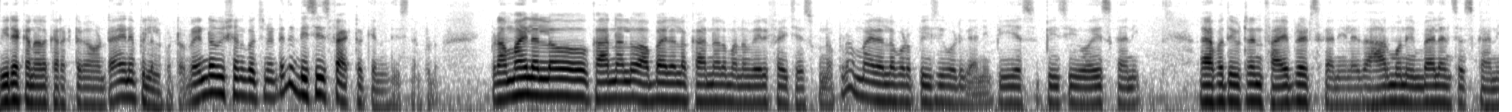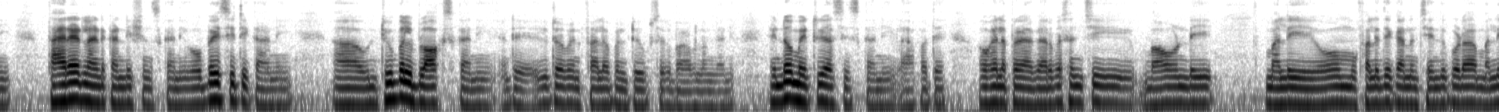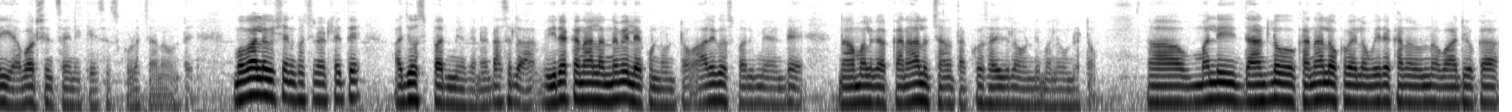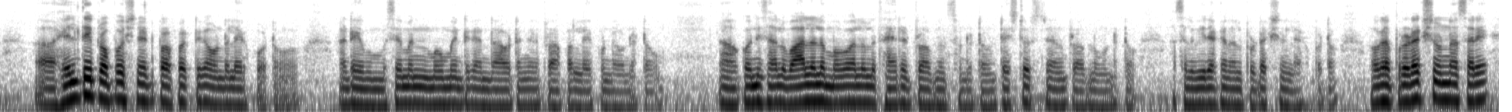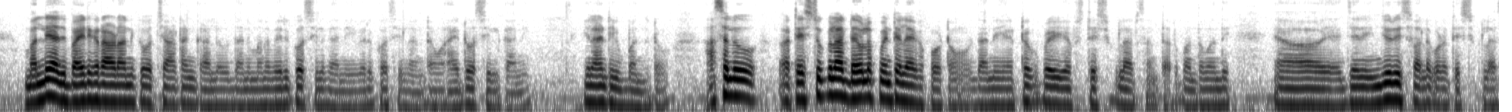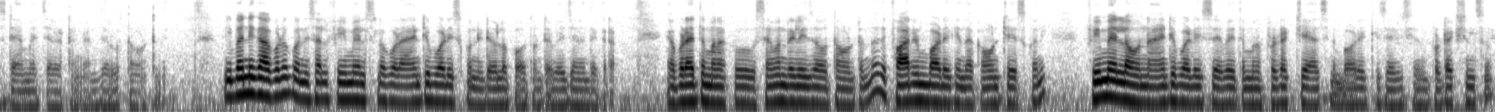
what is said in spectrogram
వీరే కణాలు కరెక్ట్గా ఉంటాయి అయినా పిల్లలు పుట్టరు. రెండో విషయానికి వచ్చినట్టయితే డిసీజ్ ఫ్యాక్టర్ కింద తీసినప్పుడు. ఇప్పుడు అమ్మాయిలలో కారణాలు అబ్బాయిలలో కారణాలు మనం వెరిఫై చేసుకున్నప్పుడు అమ్మాయిలలో కూడా పీసీఓడి కానీ పిఎస్ పీసీఓఎస్ కానీ లేకపోతే యూట్రైన్ ఫైబ్రైడ్స్ కానీ లేదా హార్మోన్ ఇంబ్యాలెన్సెస్ కానీ థైరాయిడ్ లాంటి కండిషన్స్ కానీ ఒబేసిటీ కానీ ట్యూబల్ బ్లాక్స్ కానీ అంటే యూట్రోబైన్ ఫాలోపల్ ట్యూబ్స్ ప్రాబ్లం కానీ ఎండోమెట్రియాసిస్ కానీ లేకపోతే ఒకవేళ గర్భసంచి బాగుండి మళ్ళీ ఓం ఫలదీకరణం చెంది కూడా మళ్ళీ అబార్షన్స్ అయిన కేసెస్ కూడా చాలా ఉంటాయి. మొగాళ్ళ విషయానికి వచ్చినట్లయితే అజోస్పర్మియా కానీ అంటే అసలు వీరకణాలు అన్నవే లేకుండా ఉంటాం. ఆలిగోస్పర్మియా అంటే నార్మల్గా కణాలు చాలా తక్కువ సైజులో ఉండి మళ్ళీ ఉండటం. మళ్ళీ దాంట్లో కణాలు ఒకవేళ వీర కణాలు ఉన్న వాటి యొక్క హెల్తీ ప్రపోర్షనేట్ పర్ఫెక్ట్గా ఉండలేకపోవటం. అంటే సెమన్ మూమెంట్ కానీ రావటం కానీ ప్రాపర్ లేకుండా ఉండటం. కొన్నిసార్లు వాళ్ళలో మగవాళ్ళలో థైరాయిడ్ ప్రాబ్లమ్స్ ఉండటం టెస్టోస్టిరాన్ ప్రాబ్లం ఉండటం అసలు వీరకణాల ప్రొడక్షన్ లేకపోవటం. ఒక ప్రొడక్షన్ ఉన్నా సరే మళ్ళీ అది బయటకు రావడానికి వచ్చే ఆటంకాలు దాన్ని మన వెరికోసిల్ కానీ వెరికోసిల్ అంటాం హైడ్రోసిల్ కానీ ఇలాంటివి ఇబ్బందటం అసలు టెస్టికులర్ డెవలప్మెంటే లేకపోవటం దాన్ని ఎట్రోపోయియప్స్ టెస్టికులర్స్ అంటారు. కొంతమంది ఇంజురీస్ వల్ల కూడా టెస్టికులర్స్ డ్యామేజ్ జరగటం కానీ జరుగుతూ ఉంటుంది. ఇవన్నీ కాకుండా కొన్నిసార్లు ఫీమేల్స్లో కూడా యాంటీబాడీస్ కొన్ని డెవలప్ అవుతుంటాయి వేజన దగ్గర. ఎప్పుడైతే మనకు సెవెన్ రిలీజ్ అవుతూ ఉంటుందో అది ఫారిన్ బాడీ కింద కౌంట్ చేసుకొని ఫీమేల్లో ఉన్న యాంటీబాడీస్ ఏవైతే మనం ప్రొటెక్ట్ చేయాల్సిన బాడీకి చేయాల్సిన ప్రొటెక్షన్స్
